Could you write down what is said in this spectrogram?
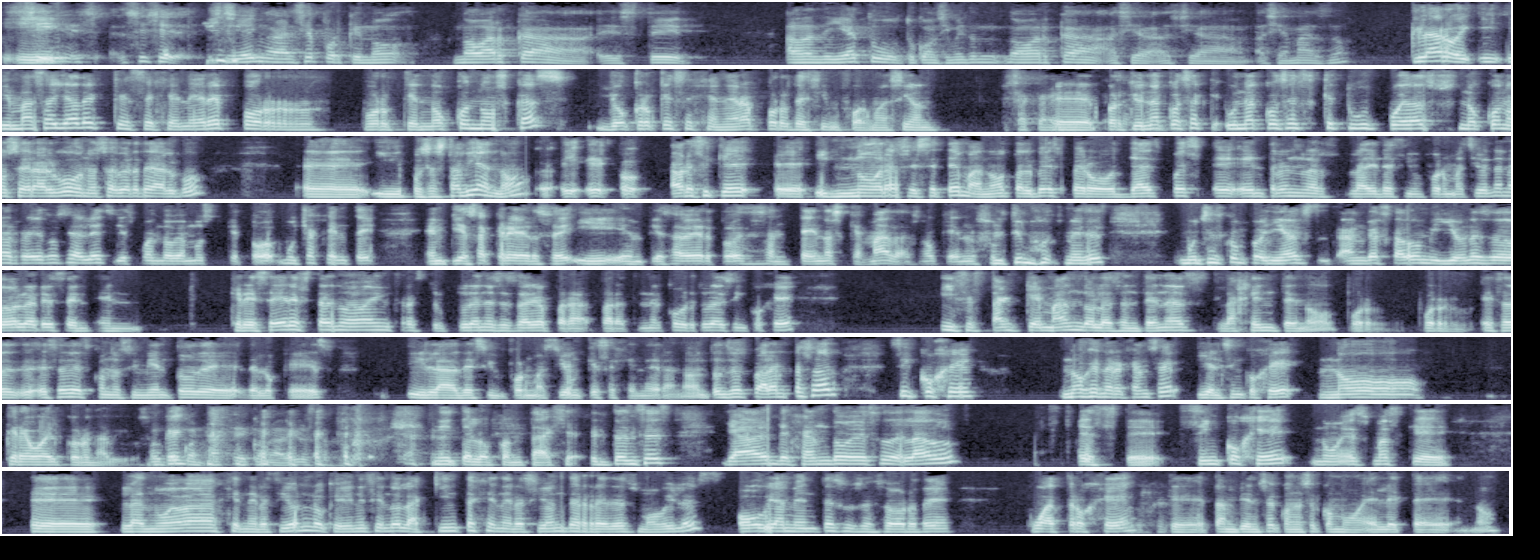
Sí, sí, sí, sería ignorancia porque no, no abarca, este, a donde llega tu, conocimiento no abarca hacia, hacia, hacia más, ¿no? Claro, y, más allá de que se genere por porque no conozcas, yo creo que se genera por desinformación. Exactamente. Eh, porque Una, cosa que, una cosa es que tú puedas no conocer algo o no saber de algo, eh, y pues está bien, ¿no? Eh, eh, ahora sí que ignoras ese tema, ¿no? Tal vez, pero ya después entra en la, desinformación en las redes sociales y es cuando vemos que mucha gente empieza a creerse y empieza a ver todas esas antenas quemadas, ¿no? Que en los últimos meses muchas compañías han gastado millones de dólares en, crecer esta nueva infraestructura necesaria para, para tener cobertura de 5G y se están quemando las antenas la gente, ¿no? Por, por ese desconocimiento de, lo que es y la desinformación que se genera, ¿no? Entonces, para empezar, 5G no genera cáncer y el 5G no creó el coronavirus. No te contagia el coronavirus tampoco. Ni te lo contagia. Entonces, ya dejando eso de lado, este 5G no es más que eh, la nueva generación, lo que viene siendo la quinta generación de redes móviles, obviamente sucesor de 4G, que también se conoce como LTE, ¿no?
